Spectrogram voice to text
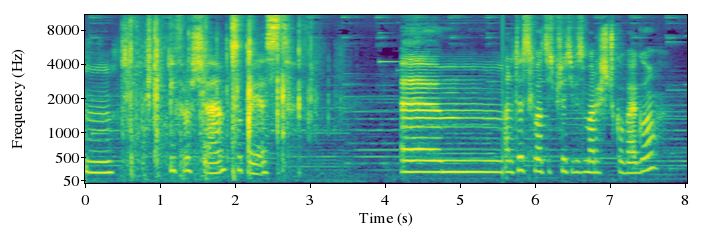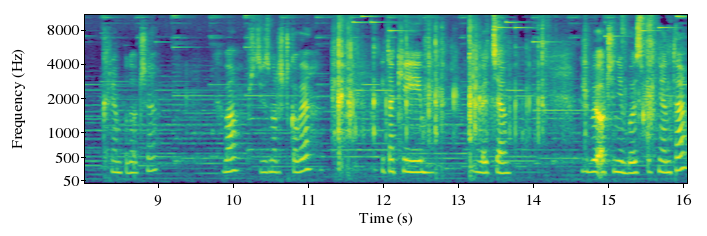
Mm. I proszę, co to jest? Em, ale to jest chyba coś przeciwzmarszczkowego. Krem pod oczy. Chyba przeciwzmarszczkowy. I taki, wiecie, żeby oczy nie były spuchnięte.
